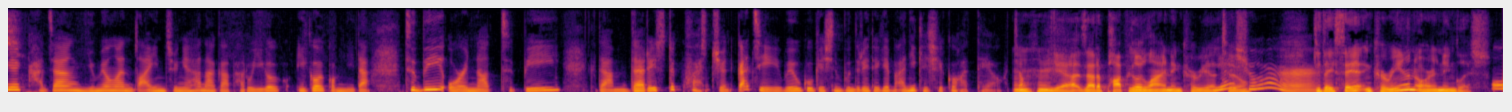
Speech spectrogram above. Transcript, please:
중에 가장 유명한 라인 중에 하나가 바로 이걸 이걸 겁니다. To be or not to be. 그 다음 that is the question까지 외우고 계신 분들이 되게 많이 계실 것 같아요. 그렇죠? Mhm, Yeah, is that a popular line in Korea Yeah, too? sure. Do they say it in Korean or in English? 어,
